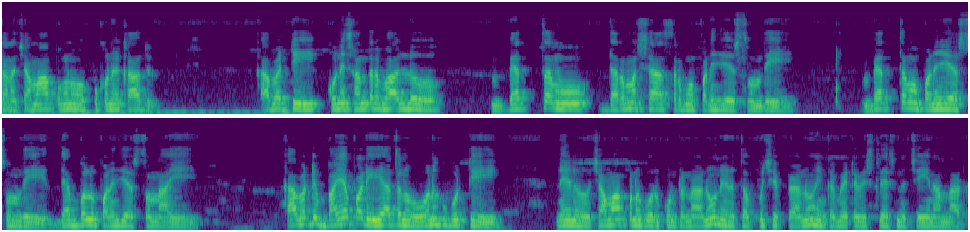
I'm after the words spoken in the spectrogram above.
తన క్షమాపణను ఒప్పుకునే కాదు. కాబట్టి కొన్ని సందర్భాల్లో బెత్తము ధర్మశాస్త్రము పనిచేస్తుంది. బెత్తము పనిచేస్తుంది దెబ్బలు పనిచేస్తున్నాయి. కాబట్టి భయపడి అతను వణుకు పుట్టి నేను క్షమాపణ కోరుకుంటున్నాను నేను తప్పు చెప్పాను ఇంకా మీట విశ్లేషణ చేయనన్నాడు.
